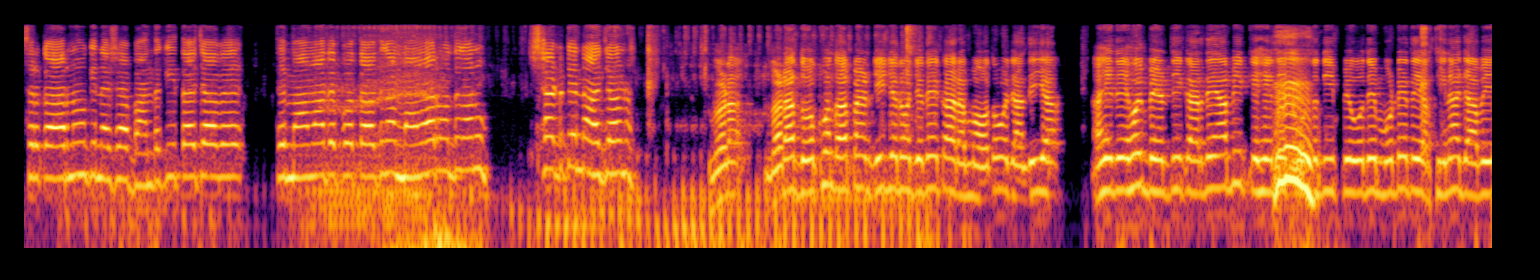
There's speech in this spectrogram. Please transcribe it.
ਸਰਕਾਰ ਨੂੰ ਕਿ ਨਸ਼ਾ ਬੰਦ ਕੀਤਾ ਜਾਵੇ ਤੇ ਮਾਵਾਂ ਦੇ ਪੁੱਤ ਆਪਦੀਆਂ ਮਾਵਾਂ ਰੋਂਦੀਆਂ ਨੂੰ ਛੱਡ ਕੇ ਨਾ ਜਾਣ। ਬੜਾ ਬੜਾ ਦੁੱਖ ਹੁੰਦਾ ਭੈਣ ਜੀ ਜਦੋਂ ਜਿਹਦੇ ਘਰ ਮੌਤ ਹੋ ਜਾਂਦੀ ਆ। ਅਸੀਂ ਤੇ ਇਹੋ ਹੀ ਬੇਨਤੀ ਕਰਦੇ ਆ ਵੀ ਕਿਸੇ ਦੇ ਪੁੱਤ ਦੀ ਪਿਓ ਦੇ ਮੋਢੇ ਤੇ ਅਰਥੀ ਨਾ ਜਾਵੇ।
